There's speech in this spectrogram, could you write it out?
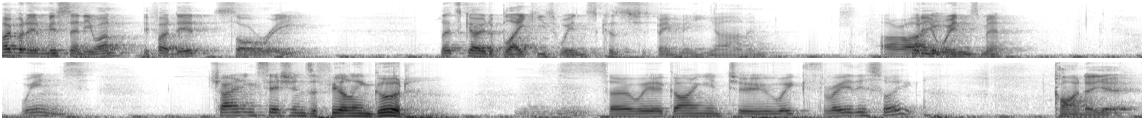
Hope I didn't miss anyone. If I did, sorry. Let's go to Blakey's wins because it's just been me yarning. all right. What are your wins, man? Wins. Training sessions are feeling good. So we're going into week three this week. Kinda, yeah.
